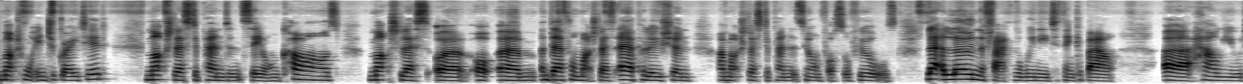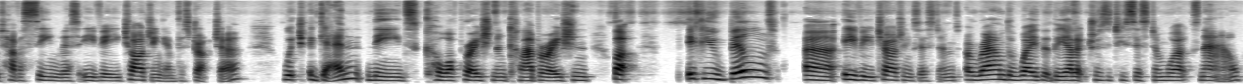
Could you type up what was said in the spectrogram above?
much more integrated, much less dependency on cars, much less, uh, um, and therefore much less air pollution and much less dependency on fossil fuels. Let alone the fact that we need to think about uh, how you would have a seamless EV charging infrastructure, which again needs cooperation and collaboration. But if you build uh, EV charging systems around the way that the electricity system works now,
